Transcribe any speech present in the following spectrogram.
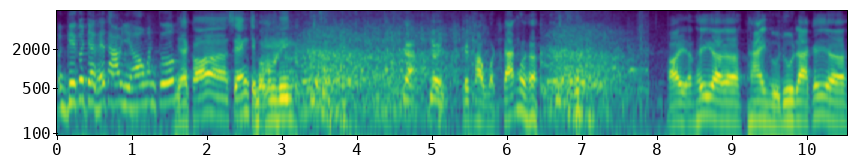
bên kia có chơi thể thao gì không anh cương dạ có ờ, sáng chạy bộ công viên Chà, chơi cái thao hoành tráng quá ha. Rồi anh thấy ờ, hai người đưa ra cái ờ,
